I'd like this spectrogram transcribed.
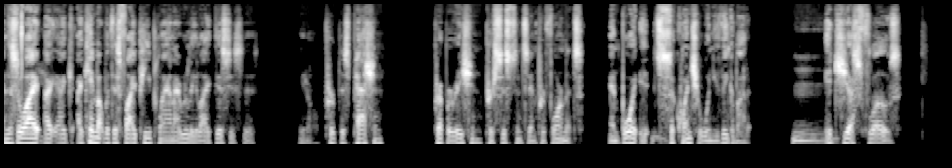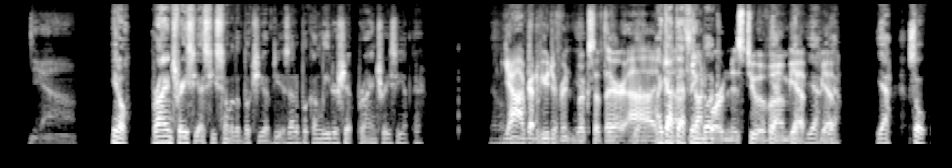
And this is why I, I, I came up with this 5P plan. I really like this. Is this, you know, purpose, passion, preparation, persistence, and performance. And boy, it's Mm. sequential when you think about it. Hmm. It just flows. yeah. You know, Brian Tracy. I see some of the books you have. Is that a book on leadership, Brian Tracy, up there? Yeah, I've got a few different Yeah, books up there. yeah. Uh, I got John, that same John book. Gordon is two of Yeah, them. yeah, yeah, yep. yeah. Yeah. So,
